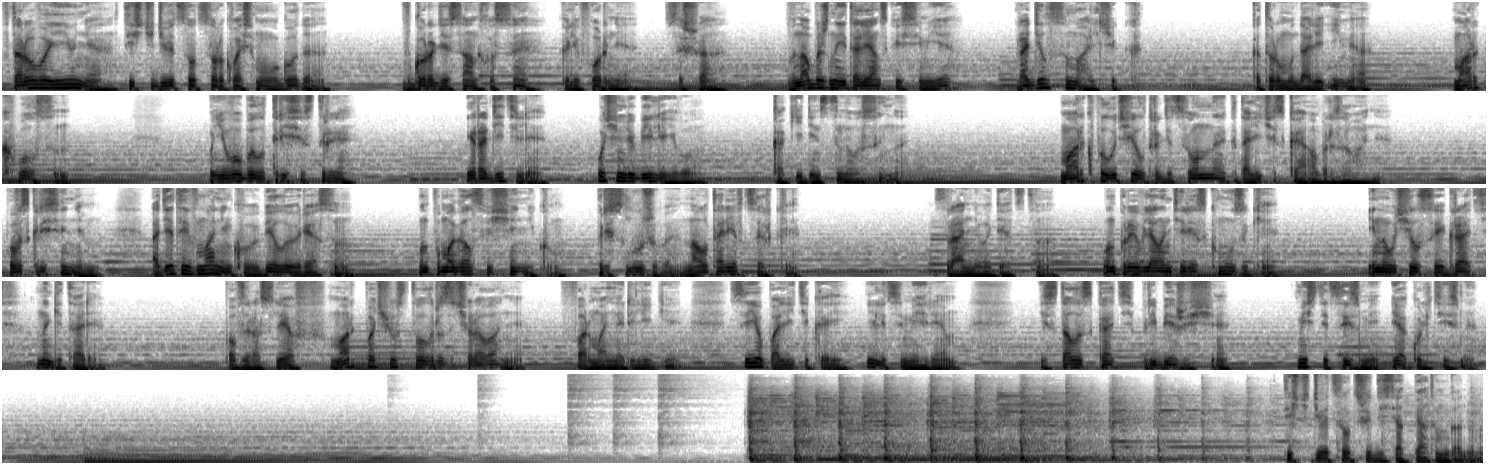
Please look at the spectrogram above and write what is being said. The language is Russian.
Второго июня 1948 года в городе Сан-Хосе, Калифорния, США, в набожной итальянской семье родился мальчик, которому дали имя Марк Уолсон. У него было три сестры, и родители очень любили его, как единственного сына. Марк получил традиционное католическое образование. По воскресеньям, одетый в маленькую белую рясу, он помогал священнику, прислуживая на алтаре в церкви. С раннего детства он проявлял интерес к музыке и научился играть на гитаре. Повзрослев, Марк почувствовал разочарование в формальной религии с ее политикой и лицемерием и стал искать прибежище в мистицизме и оккультизме. 1965 году,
